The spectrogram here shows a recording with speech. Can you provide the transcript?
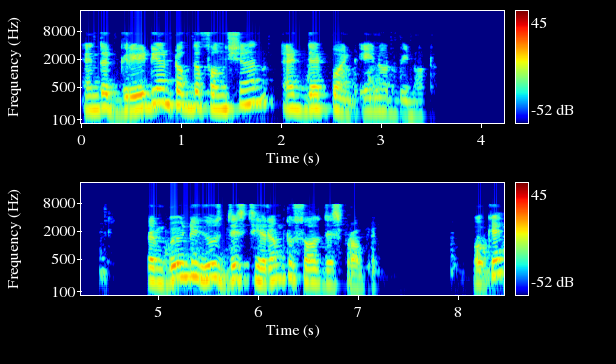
and the gradient of the function at that point a naught b naught. So i'm going to use this theorem to solve this problem okay?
